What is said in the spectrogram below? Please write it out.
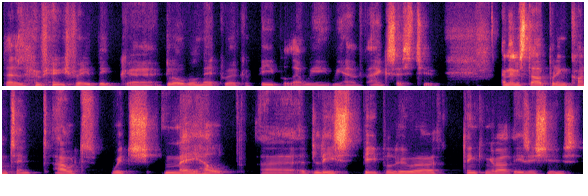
that is a very very big uh, global network of people that we we have access to, and then start putting content out which may help uh, at least people who are thinking about these issues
